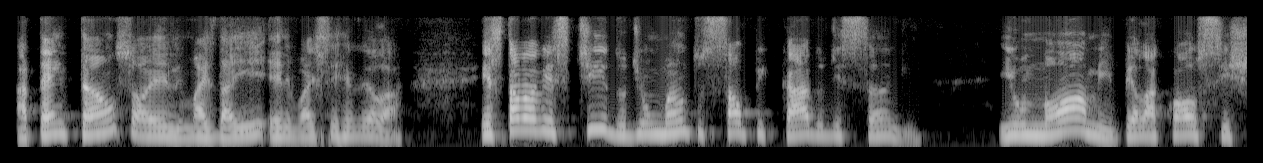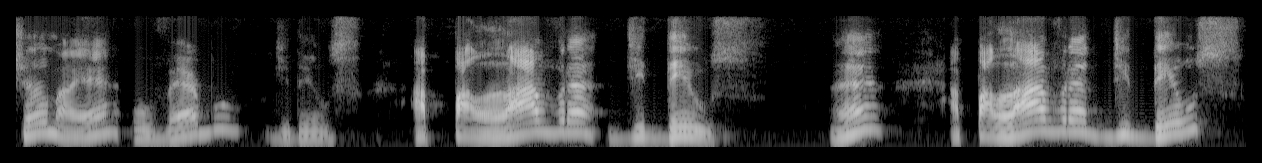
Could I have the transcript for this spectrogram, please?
Até então, só ele, mas daí ele vai se revelar. Estava vestido de um manto salpicado de sangue, e o nome pela qual se chama é o Verbo de Deus a palavra de Deus, né? A palavra de Deus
